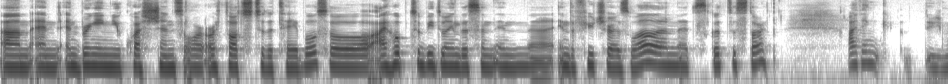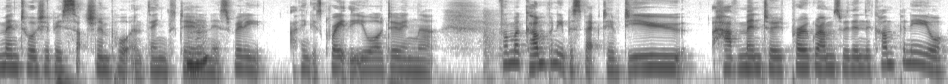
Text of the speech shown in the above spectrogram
um, and, and bringing new questions or, or, thoughts to the table. So I hope to be doing this in, in, uh, in the future as well, and it's good to start. I think mentorship is such an important thing to do, mm-hmm. and it's really, I think it's great that you are doing that. From a company perspective, do you have mentor programs within the company or?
